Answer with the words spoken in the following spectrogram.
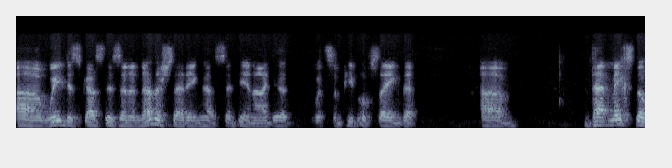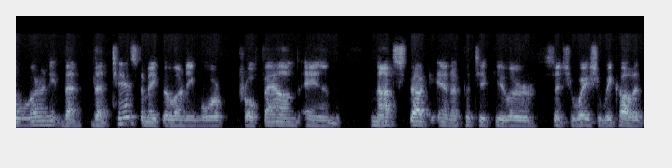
Uh, we discussed this in another setting. Uh, Cynthia and I did with some people saying that um, that makes the learning that that tends to make the learning more profound and not stuck in a particular situation. We call it,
